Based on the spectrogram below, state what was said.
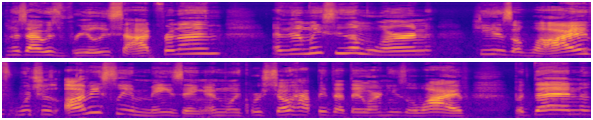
because I was really sad for them and then we see them learn he is alive, which is obviously amazing. And like, we're so happy that they learn he's alive. But then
